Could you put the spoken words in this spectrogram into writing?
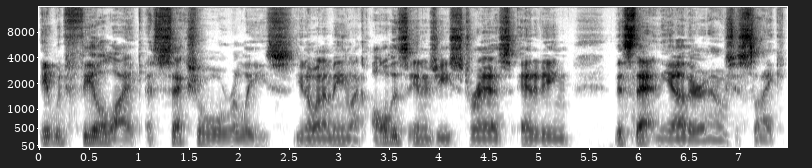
it would feel like a sexual release. You know what I mean? Like all this energy, stress, editing, this, that, and the other. And I was just like,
